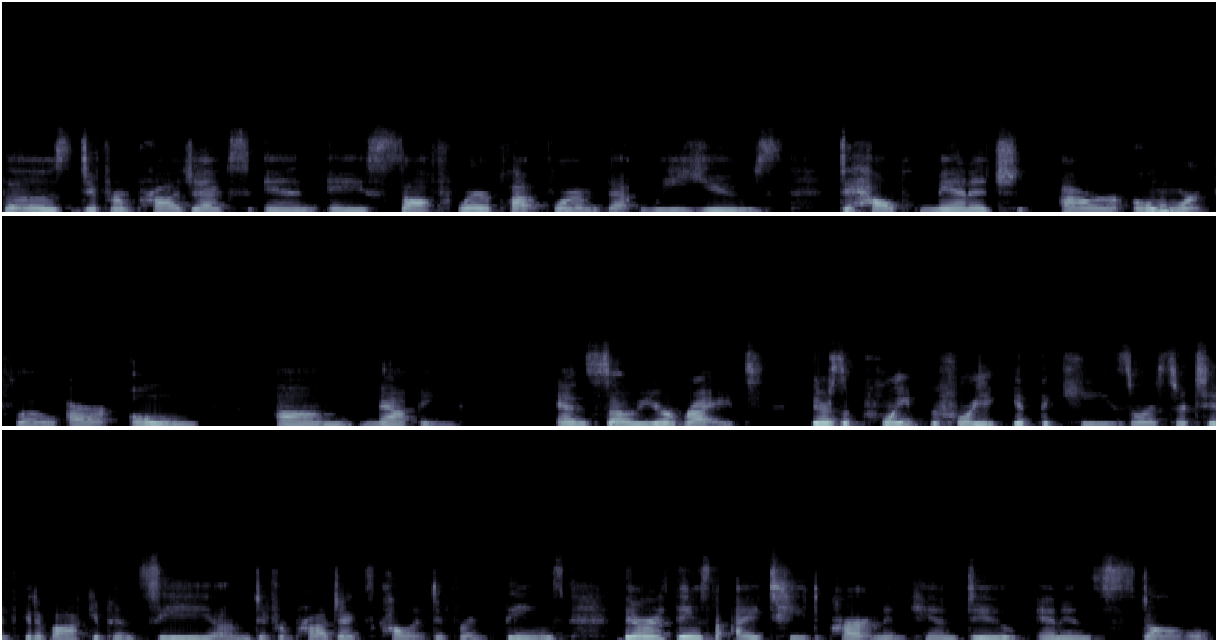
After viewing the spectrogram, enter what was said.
those different projects in a software platform that we use to help manage our own workflow, our own um, mapping. And so you're right there's a point before you get the keys or a certificate of occupancy. Um, different projects call it different things. There are things the IT department can do and install.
